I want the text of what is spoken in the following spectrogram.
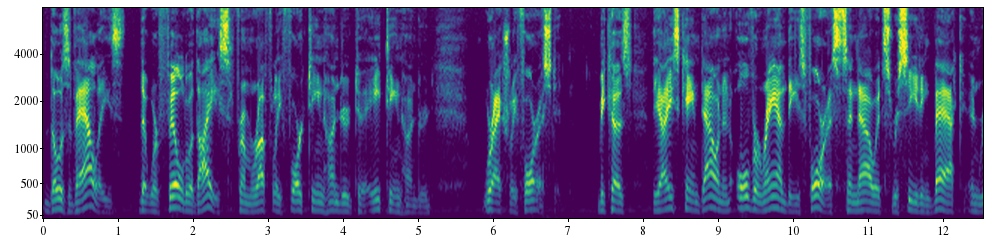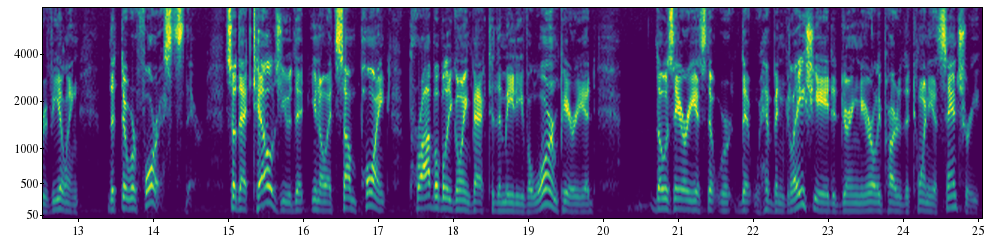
those valleys that were filled with ice from roughly 1400 to 1800 were actually forested because the ice came down and overran these forests, and now it's receding back and revealing that there were forests there. So that tells you that, you know, at some point, probably going back to the medieval warm period, those areas that were that have been glaciated during the early part of the 20th century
